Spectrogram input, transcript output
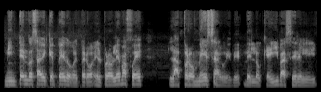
Nintendo sabe qué pedo, güey, pero el problema fue la promesa, güey, de, lo que iba a ser el,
